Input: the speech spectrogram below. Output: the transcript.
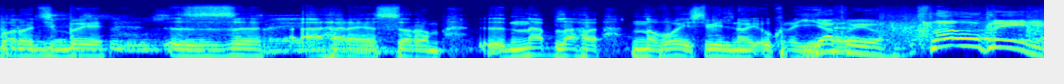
боротьбі з агресором на благо нової вільної України. Дякую. Слава Україні!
